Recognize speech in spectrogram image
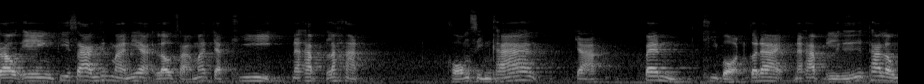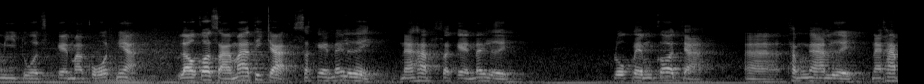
เราเองที่สร้างขึ้นมาเนี่ยเราสามารถจะคีย์นะครับ รหัสของสินค้าจากแป้นคีย์บอร์ดก็ได้นะครับ หรือถ้าเรามีตัวสแกนมาโค้ดเนี่ยเราก็สามารถที่จะสแกนได้เลยนะครับ สแกนได้เลย โปรแกรมก็จะ ทำงานเลยนะครับ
